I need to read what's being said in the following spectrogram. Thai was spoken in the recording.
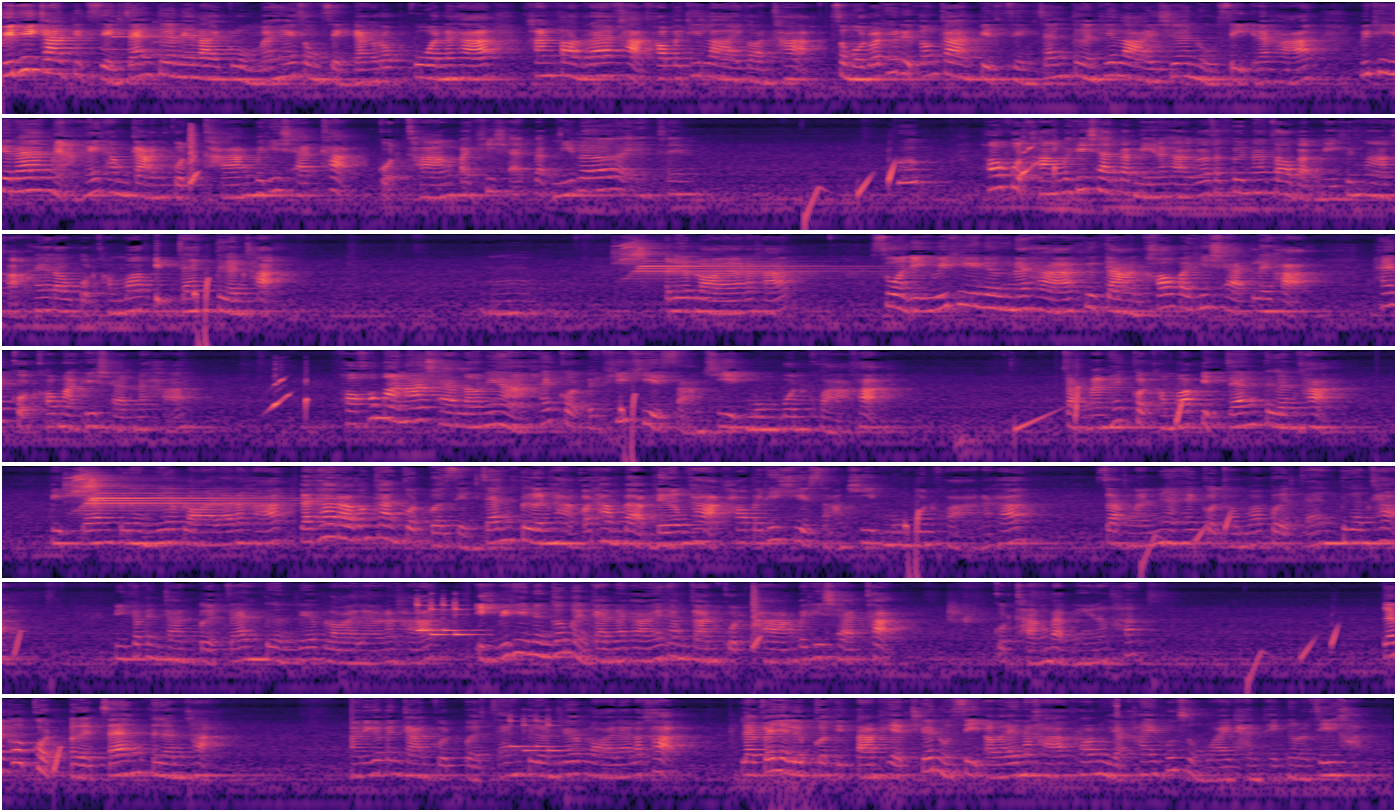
วิธีการปิดเสียงแจ้งเตือนในไลน์กลุ่มไม่ให้ส่งเสียงดังรบกวนนะคะ ขั้นตอนแรกค่ะ เข้าไปที่ไลน์ก่อนค่ะ สมมติว่าที่หลิบต้องการปิดเสียงแจ้งเตือนที่ไลน์เชื่อหนูสินะคะ วิธีแรกเนี่ยให้ทำการกดค้างไปที่แชทค่ะ กดค้างไปที่แชทแบบนี้เลยเช่นปึ๊บพอกดค้างไปที่แชทแบบนี้นะคะ ก็จะขึ้นหน้าจอแบบนี้ขึ้นมาค่ะ ให้เรากดคำว่าปิดแจ้งเตือนค่ะอืมเรียบร้อยแล้วนะคะ ส่วนอีกวิธีหนึ่งนะคะ คือการเข้าไปที่แชทเลยค่ะ ให้กดเข้ามาที่แชทนะคะ พอเข้ามาหน้าแชทแล้วเนี่ยให้กดไปที่ขีด 3 ขีดมุมบนขวาค่ะ จากนั้นให้กดคำว่าปิดแจ้งเตือนค่ะ ปิดแจ้งเตือนเรียบร้อยแล้วนะคะ และถ้าเราต้องการกดเปิดเสียงแจ้งเตือนค่ะ ก็ทำแบบเดิมค่ะ เข้าไปที่ขีด 3 ขีดมุมบนขวานะคะ จากนั้นเนี่ยให้กดคำว่าเปิดแจ้งเตือนค่ะ นี่ก็เป็นการเปิดแจ้งเตือนเรียบร้อยแล้วนะคะ อีกวิธีหนึ่งก็เหมือนกันนะคะ ให้ทำการกดค้างไปที่แชทค่ะ กดค้างแบบนี้นะคะ แล้วก็กดเปิดแจ้งเตือนค่ะ อันนี้ก็เป็นการกดเปิดแจ้งเตือนเรียบร้อยแล้วละค่ะ แล้วก็อย่าลืมกดติดตามเพจเชื่อหนูสิเอาไว้นะคะ เพราะหนูอยากให้ผู้สูงวัยทันเทคโนโลยีค่ะ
